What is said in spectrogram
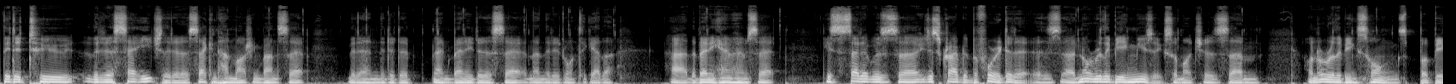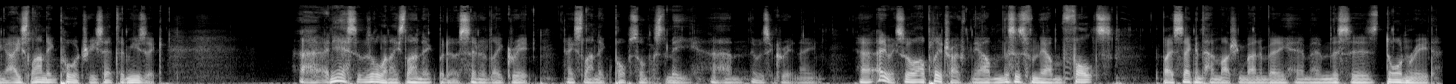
They did two. They did a set each. They did a second-hand marching band set. Then they did a. Then Benni did a set, and then they did one together. Uh, the Benni Hemm Hemm set. He said it was. Uh, he described it before he did it as uh, not really being music so much as, um, or not really being songs, but being Icelandic poetry set to music. Uh, and yes, it was all in Icelandic, but it sounded like great Icelandic pop songs to me. Um, it was a great night. Uh, anyway, so I'll play a track from the album. This is from the album Faults by Second Hand Marching Band and Benni Hemm Hemm. This is Dawn Raid,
